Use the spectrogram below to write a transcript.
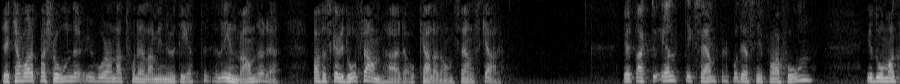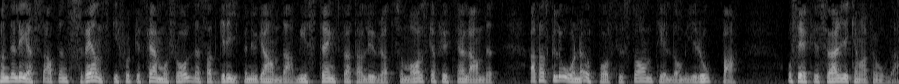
Det kan vara personer ur våra nationella minoriteter eller invandrare. Varför ska vi då framhärda och kalla dem svenskar? Ett aktuellt exempel på desinformation är då man kunde läsa att en svensk i 45-årsåldern satt gripen i Uganda misstänkt för att ha lurat somaliska flyktingar i landet att han skulle ordna uppehållstillstånd till dem i Europa och säkert i Sverige kan man förmoda.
